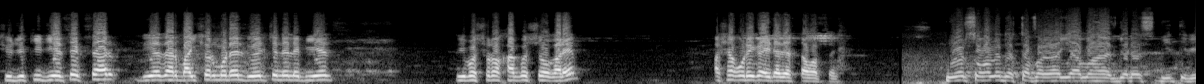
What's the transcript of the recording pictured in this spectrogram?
সুজুকি জিএসএক্স আর দুই হাজার বাইশের মডেল ডুয়েল চ্যানেল এবিএস দুই বছর কাগজ সহকারে। আশা করি গাড়িটা দেখতে পাচ্ছেন। ইউর সকালে দেখতে পারা Yamaha FZS V three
